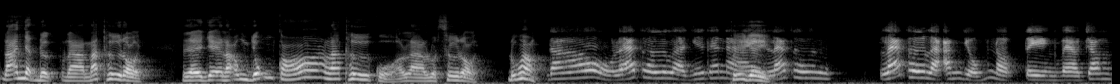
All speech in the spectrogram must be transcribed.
đã nhận được là lá thư rồi. Vậy, vậy là ông Dũng có lá thư của là luật sư rồi đúng không đâu lá thư là như thế này thư gì? lá thư lá thư là anh Dũng nộp tiền vào trong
